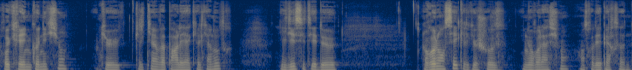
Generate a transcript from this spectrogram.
recréer une connexion, que quelqu'un va parler à quelqu'un d'autre. L'idée, c'était de relancer quelque chose, une relation entre des personnes.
